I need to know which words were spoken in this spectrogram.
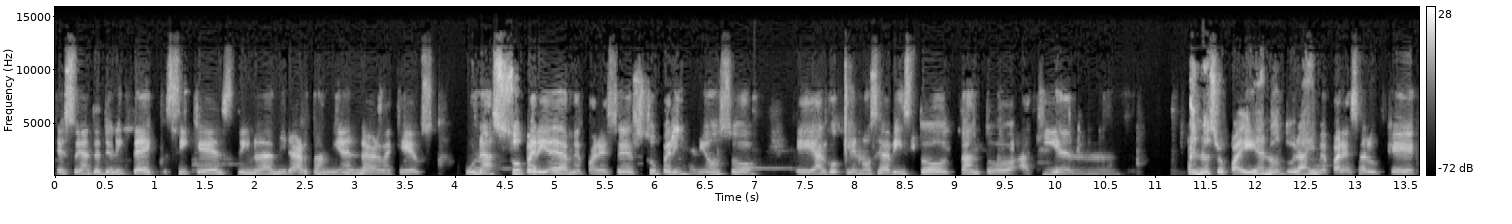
estudiantes de Unitec, sí que es digno de admirar también. La verdad que es una súper idea, me parece súper ingenioso, eh, algo que no se ha visto tanto aquí en, en nuestro país, en Honduras, y me parece algo que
